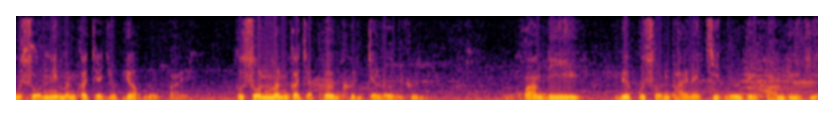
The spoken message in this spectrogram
กุศลนี่มันก็จะยุบย่อมลงไป กุศลมันก็จะเพิ่มขึ้นเจริญขึ้น ความดีหรือกุศลภายในจิตมันเป็นความดีที่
